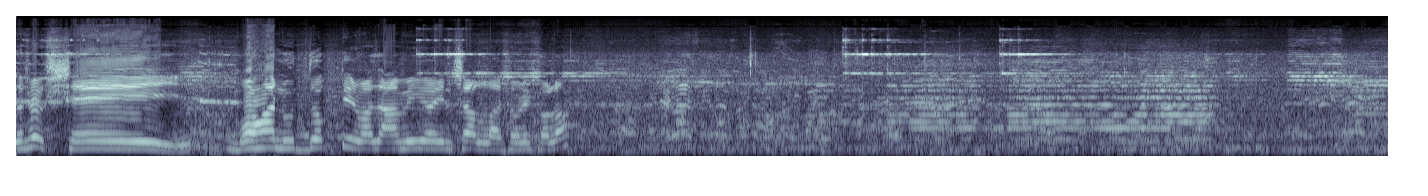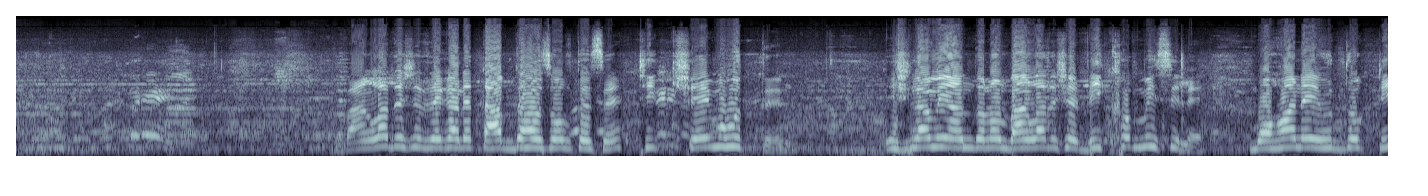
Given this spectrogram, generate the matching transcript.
দর্শক, সেই মহান উদ্যোগটির মাঝে আমিও ইনশাল্লাহ শরীর হলাম। বাংলাদেশে যেখানে তাপদাহ চলতেছে, ঠিক সেই মুহূর্তে ইসলামী আন্দোলন বাংলাদেশের বিক্ষোভ মিছিলে মহান এই উদ্যোগটি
